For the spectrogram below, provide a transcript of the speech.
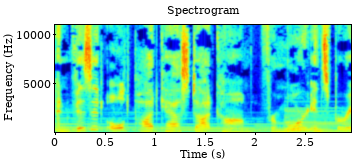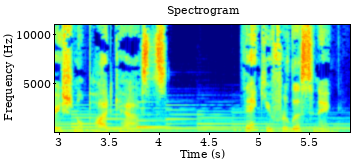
And visit oldpodcast.com for more inspirational podcasts. Thank you for listening.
